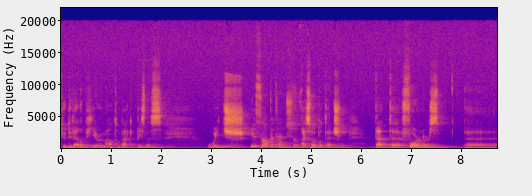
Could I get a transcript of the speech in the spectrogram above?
to develop here a mountain bike business which You saw potential. I saw a potential that uh, foreigners uh,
